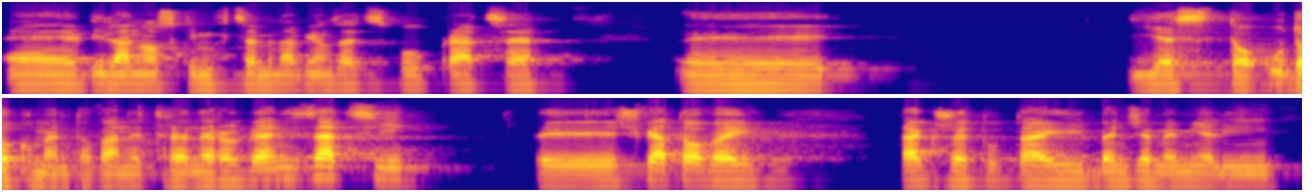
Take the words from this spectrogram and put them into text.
e, Wilanowskim chcemy nawiązać współpracę. Y, Jest to udokumentowany trener organizacji y, światowej. Także tutaj będziemy mieli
